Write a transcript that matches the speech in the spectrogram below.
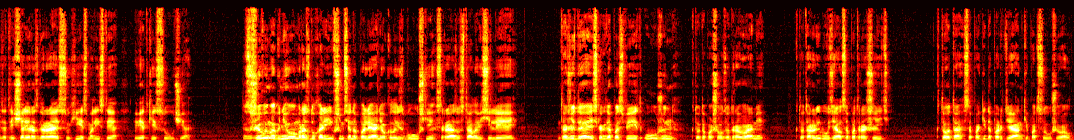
Затрещали, разгораясь, сухие смолистые ветки сучья. С живым огнем, раздухарившимся на поляне около избушки, сразу стало веселей. Дожидаясь, когда поспеет ужин, кто-то пошел за дровами, кто-то рыбу взялся потрошить, кто-то сапоги до портянки подсушивал.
